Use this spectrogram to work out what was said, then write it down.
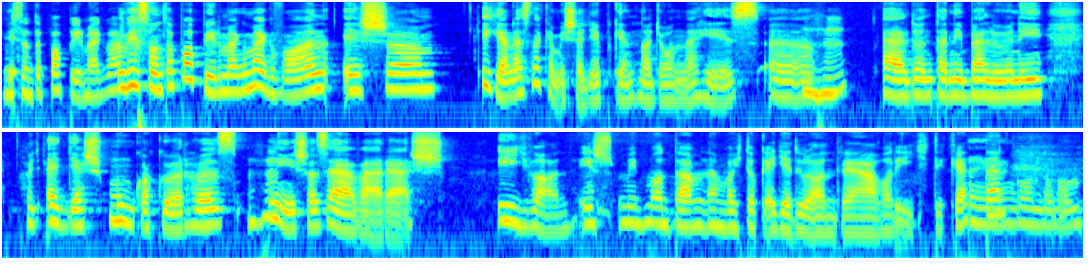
Viszont a papír megvan. Viszont a papír meg megvan, és igen, ez nekem is egyébként nagyon nehéz uh-huh. eldönteni, belőni, hogy egyes munkakörhöz uh-huh. mi is az elvárás. Így van, és mint mondtam, nem vagytok egyedül Andreával így ti ketten. Igen, gondolom.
